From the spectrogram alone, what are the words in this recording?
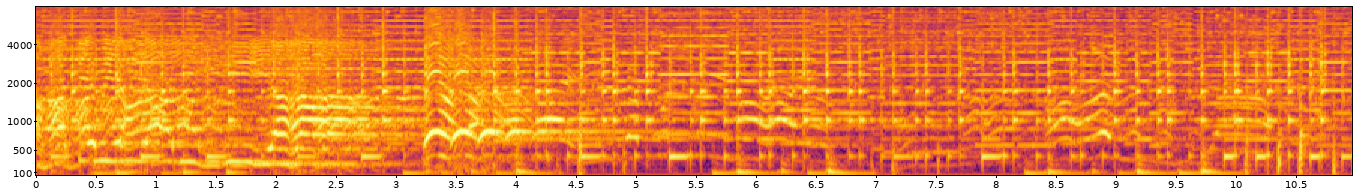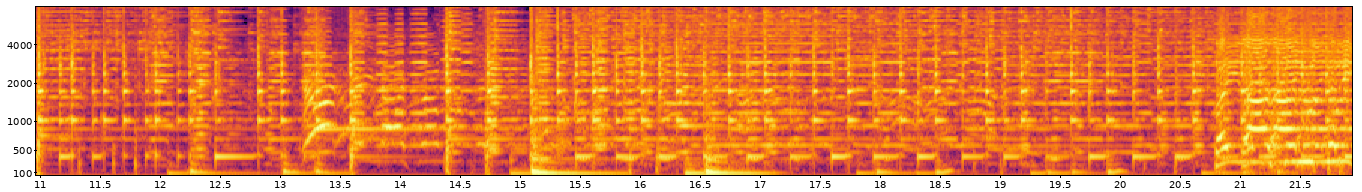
ભુલાવ્યા મહાદેવ આવ્યા જય કૈલાસમ કૈલાસ ઉતરી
